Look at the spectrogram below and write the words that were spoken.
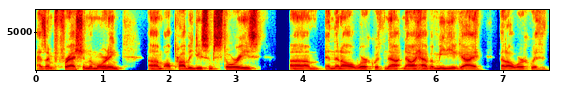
as i'm fresh in the morning um, i'll probably do some stories um, and then i'll work with now now i have a media guy that i'll work with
